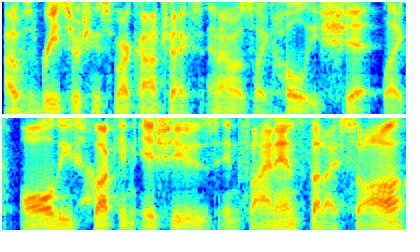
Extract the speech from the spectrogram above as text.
I was researching smart contracts and I was like holy shit. Like all these fucking issues in finance that I saw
